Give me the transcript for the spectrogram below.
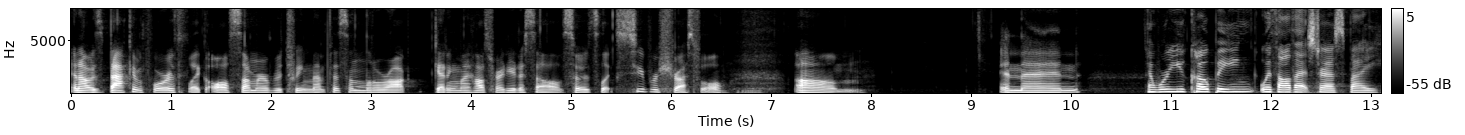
And I was back and forth like all summer between Memphis and Little Rock, getting my house ready to sell. So it's like super stressful. Um, and then, And were you coping with all that stress by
